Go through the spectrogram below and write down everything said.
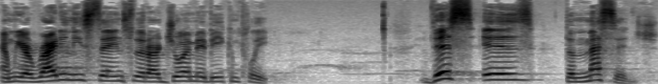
and we are writing these things so that our joy may be complete. This is the message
